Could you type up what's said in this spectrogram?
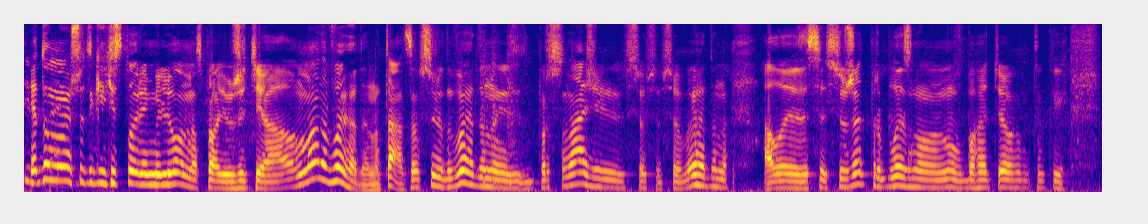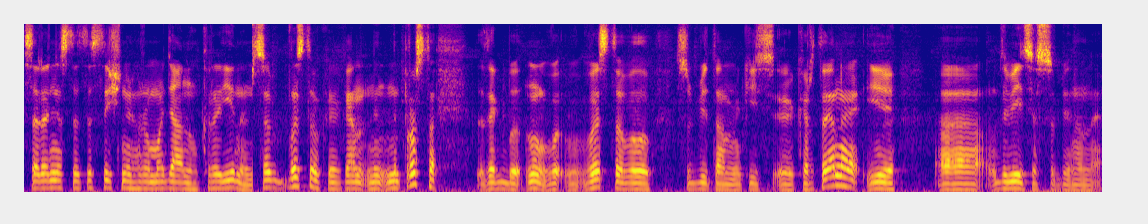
Я думаю, що таких історій мільйон насправді в житті, а вона вигадана. Так, це абсолютно вигадано, персонажі, все, все, все вигадано. Але сюжет приблизно ну, в багатьох таких середньостатистичних громадян України. Це виставка, яка не, просто якби, ну, ви- виставили собі там якісь е, картини і. е, Дивіться собі на них.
